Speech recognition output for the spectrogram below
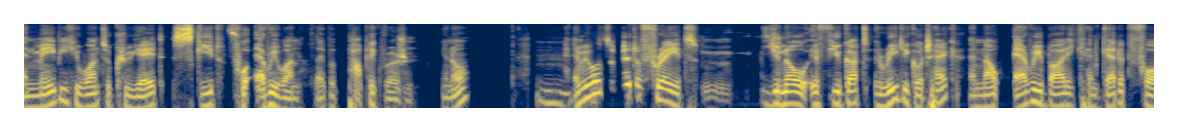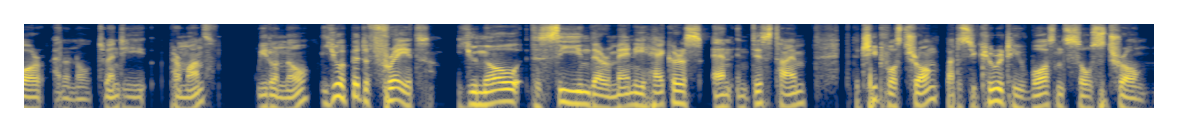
and maybe he want to create Skeet for everyone, like a public version. you know? Mhm. And we was a bit afraid, mm, you know, if you got a really good hack and now everybody can get it for, I don't know, 20 per month, we don't know. You're a bit afraid. You know the scene, there are many hackers, and in this time, the cheat was strong, but the security wasn't so strong.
